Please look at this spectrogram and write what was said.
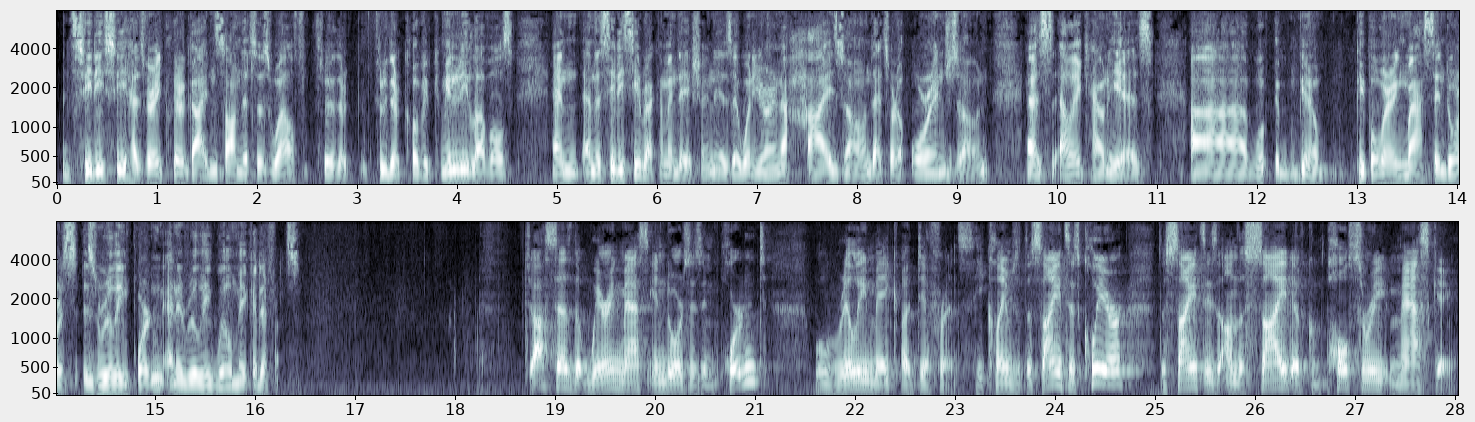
CDC has very clear guidance on this as well through their through their COVID community levels, and and the CDC recommendation is that when you're in a high zone, that sort of orange zone, as LA County is, uh, you know, people wearing masks indoors is really important, and it really will make a difference. Jha says that wearing masks indoors is important will really make a difference. He claims that the science is clear, the science is on the side of compulsory masking.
